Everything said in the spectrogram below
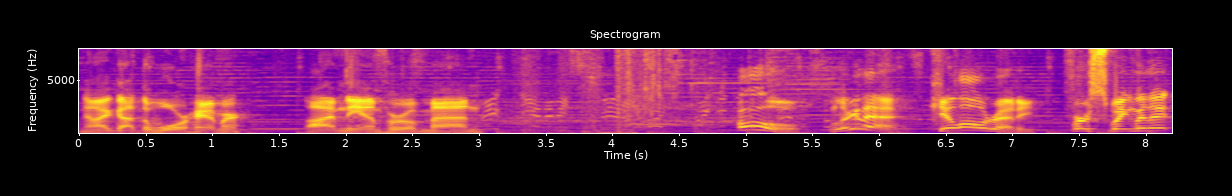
Now I got the Warhammer. I'm the Emperor of Man. Oh, look at that. Kill already. First swing with it.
